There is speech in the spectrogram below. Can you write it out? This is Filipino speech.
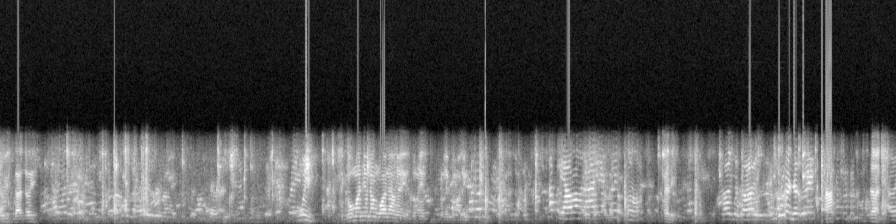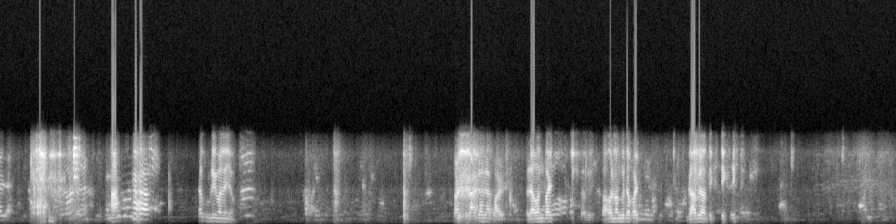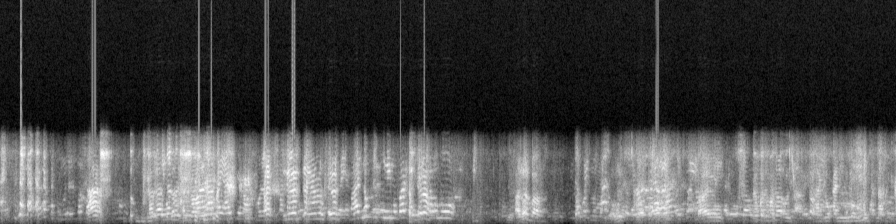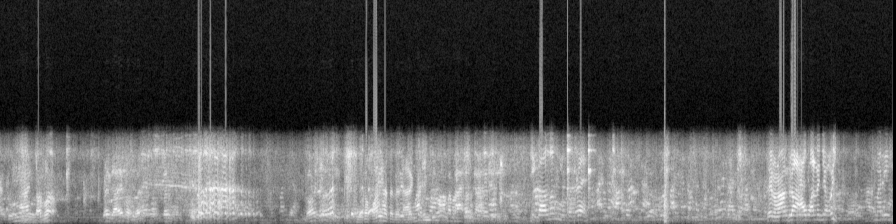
Uy, dadoy. Uy! Guman nyo ng kuha na kay tunay tunay pangaling. Ako nga Oo. Pwede. Hindi ko man eh. Ha? Saan? Wala. Ha? Ano problema ninyo? Bart, rada na Bart. Wala one part. Sabi. Kaon lang good na part. Gabi ang tiks-tiks eh. Ano ba? Ano dapat mag-uul. Kadukan ninyo. Hmm, tama. Well, gaya mo, ba? Kapala ta dalag. Ikaw lang mo rin. Hey, mga Gawa na niya, oy! Marie.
